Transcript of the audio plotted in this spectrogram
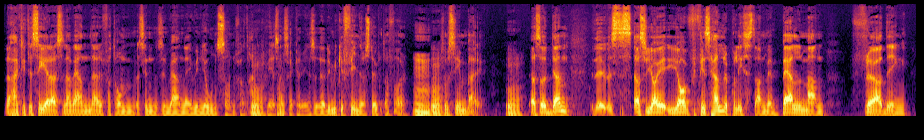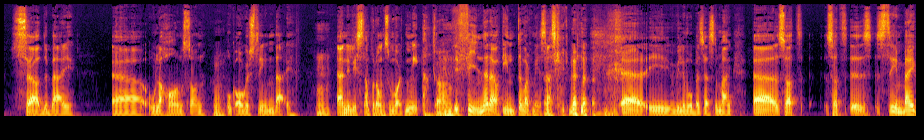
när han kritiserar sina vänner för att de, sin, sin vän Eivind Johnson för att han mm. gick med i Svenska Akademin. Så det är mycket finare att stå utanför. Mm. Som Strindberg. Mm. Alltså, den, alltså jag, jag finns hellre på listan med Bellman, Fröding, Söderberg, uh, Ola Hansson mm. och August Strindberg mm. än i listan på de som varit med. Ja. Det är finare att inte varit med i Svenska Akademin eh, i Vilhelm Mobergs resonemang. Eh, så att, så att eh, Strindberg,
